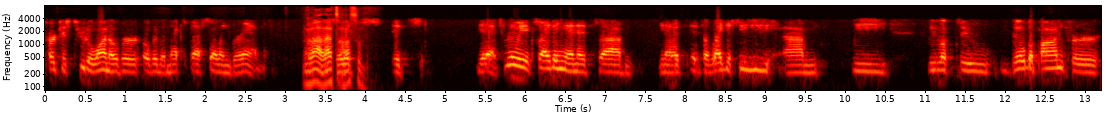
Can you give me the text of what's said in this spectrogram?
purchased two to one over over the next best selling brand. Wow, that's so awesome. It's, it's, yeah, it's really exciting, and it's um, you know it's, it's a legacy um, we we look to build upon for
